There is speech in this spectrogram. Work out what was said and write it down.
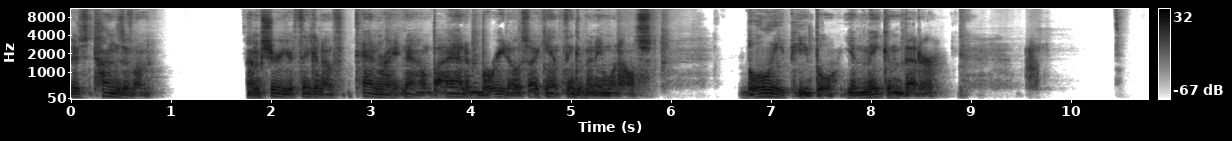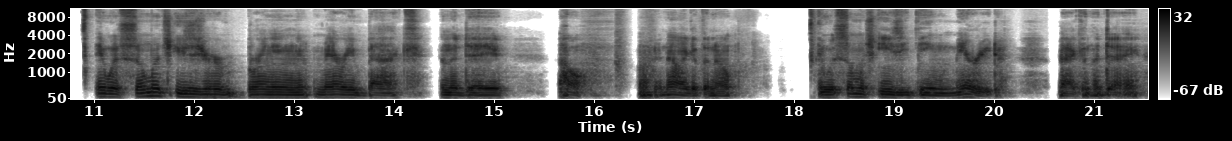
There's tons of them. I'm sure you're thinking of 10 right now, but I had a burrito, so I can't think of anyone else. Bully people, you make them better. It was so much easier bringing Mary back in the day. Oh, okay, now I get the note. It was so much easy being married back in the day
